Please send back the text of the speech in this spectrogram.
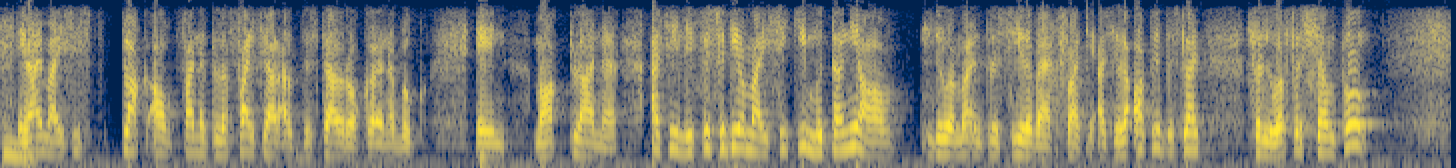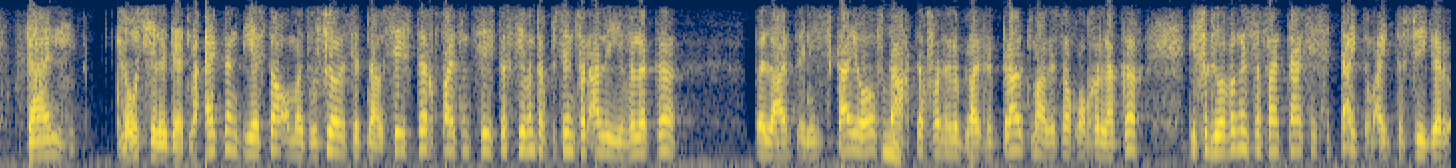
Hmm. En daai meisies plak al van dit hulle 5 jaar oud te trourokke in 'n boek en maak planne. As jy lief is vir die meisietjie, moet nou nie haar drome en plesiere wegvat nie. As jy altyd besluit verloof is simpel, dan los jy dit. Maar ek dink deesdae omdat hoeveel is dit nou? 60, 65, 70% van alle huwelike beland in die skeyhof, 80 hmm. van hulle bly getroud, maar hulle is nog ongelukkig. Die verloving is 'n fantastiese tyd om uit te figure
